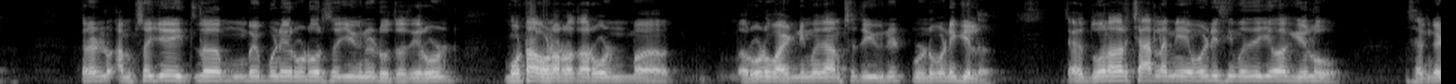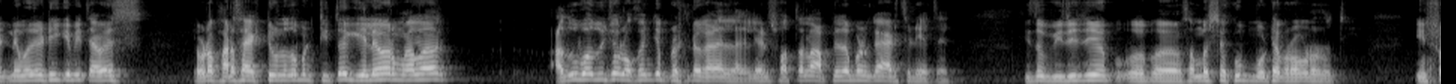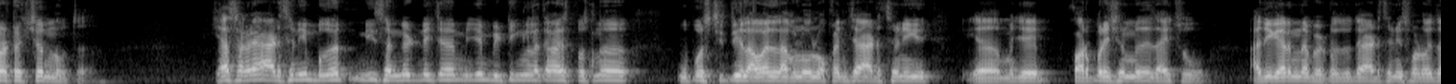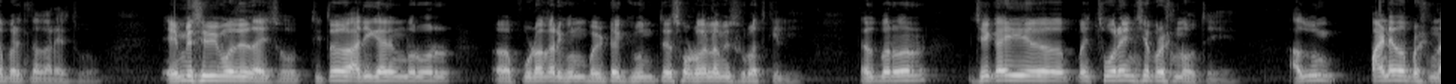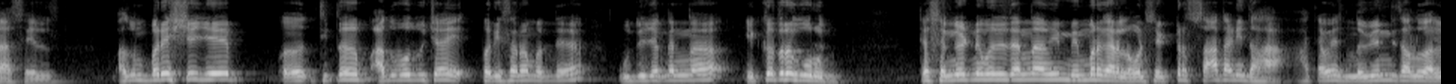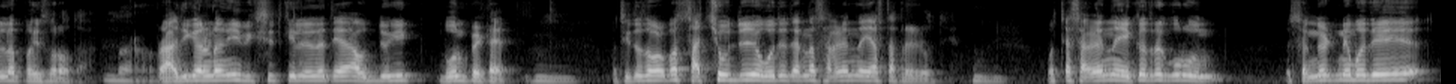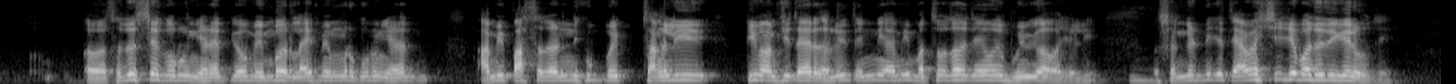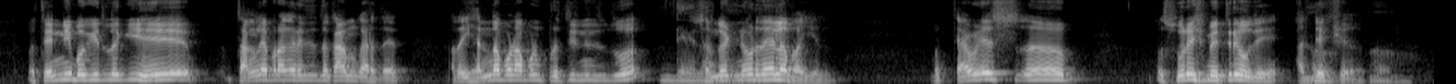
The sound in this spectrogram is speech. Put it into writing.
कारण आमचं जे इथलं मुंबई पुणे रोडवरचं जे युनिट होतं ते रोड मोठा होणार होता. रोड रोड वाइंडिंगमध्ये आमचं ते युनिट पूर्णपणे गेलं. त्यावेळेस दोन हजार चारला मी एम आय डी सीमध्ये जेव्हा गेलो संघटनेमध्ये ठीक आहे मी त्यावेळेस एवढा फारसा ॲक्टिव्ह नव्हतो पण तिथं गेल्यावर मला आजूबाजूच्या लोकांचे प्रश्न कळायला लागले आणि स्वतःला आपल्याला पण काय अडचणी येत आहेत? तिथं विजेची समस्या खूप मोठ्या प्रमाणावर होती. इन्फ्रास्ट्रक्चर नव्हतं. ह्या सगळ्या अडचणी बघत मी संघटनेच्या म्हणजे मिटिंगला त्यावेळेसपासून उपस्थिती लावायला लागलो लोकांच्या अडचणी म्हणजे कॉर्पोरेशनमध्ये जायचो अधिकाऱ्यांना भेटायचो त्या अडचणी सोडवायचा प्रयत्न करायचो. एम एस सी बीमध्ये जायचो तिथं अधिकाऱ्यांबरोबर पुढाकार घेऊन बैठक घेऊन ते सोडवायला मी सुरुवात केली. त्याचबरोबर जे काही म्हणजे चोऱ्यांचे प्रश्न होते अजून पाण्याचा प्रश्न असेल अजून बरेचसे जे तिथं आजूबाजूच्या परिसरामधल्या उद्योजकांना एकत्र करून त्या संघटनेमध्ये त्यांना आम्ही मेंबर करायला पण सेक्टर सात आणि दहा हा त्यावेळेस नवीन चालू झालेला परिसर होता. प्राधिकरणाने विकसित केलेल्या त्या औद्योगिक दोन पेठा आहेत. तिथं जवळपास सातशे उद्योजक होते. त्यांना सगळ्यांना याच तक्रारी होते. मग त्या सगळ्यांना एकत्र करून संघटनेमध्ये सदस्य करून घेण्यात किंवा मेंबर लाईफ मेंबर करून घेण्यात आम्ही पाच सहा जणांनी खूप एक चांगली टीम आमची तयार झाली. त्यांनी आम्ही महत्त्वाचा त्यामध्ये भूमिका बजावली. संघटनेचे त्यावेळेसचे जे पदाधिकारी होते मग त्यांनी बघितलं की हे चांगल्या प्रकारे तिथं काम करतायत आता ह्यांना पण आपण प्रतिनिधित्व संघटनेवर द्यायला पाहिजे मग त्यावेळेस सुरेश मेत्रे होते अध्यक्ष. हो.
